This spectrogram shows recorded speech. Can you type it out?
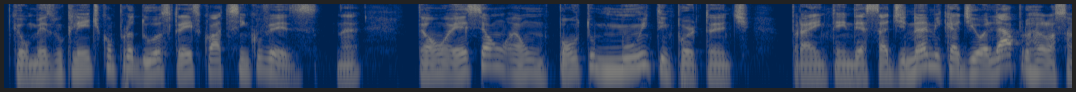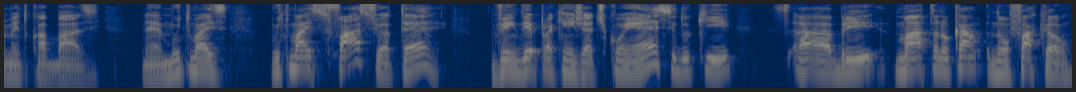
Porque o mesmo cliente comprou duas, três, quatro, cinco vezes. Né? Então, esse é um, é um ponto muito importante para entender essa dinâmica de olhar para o relacionamento com a base. Né? Muito, mais, muito mais fácil até vender para quem já te conhece do que abrir mata no, no facão,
